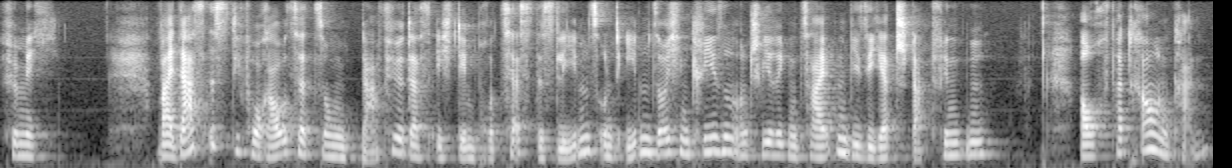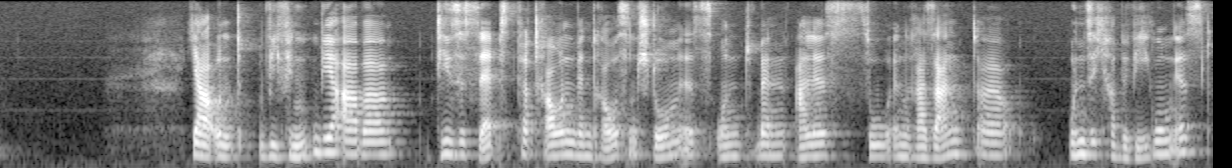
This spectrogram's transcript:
für mich? Weil das ist die Voraussetzung dafür, dass ich dem Prozess des Lebens und eben solchen Krisen und schwierigen Zeiten, wie sie jetzt stattfinden, auch vertrauen kann. Ja, und wie finden wir aber dieses Selbstvertrauen, wenn draußen Sturm ist und wenn alles so in rasanter, unsicherer Bewegung ist,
